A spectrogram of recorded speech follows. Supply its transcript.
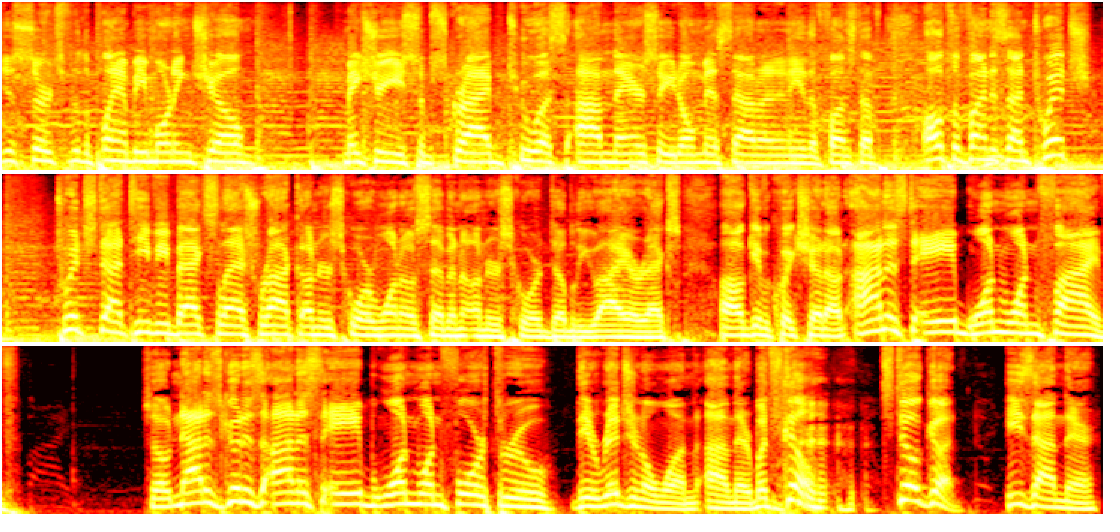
Just search for the Plan B Morning Show. Make sure you subscribe to us on there so you don't miss out on any of the fun stuff. Also, find us on Twitch, twitch.tv backslash rock underscore 107 underscore WIRX. I'll give a quick shout out. Honest Abe 115. So, not as good as Honest Abe 114 through the original one on there, but still, still good. He's on there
